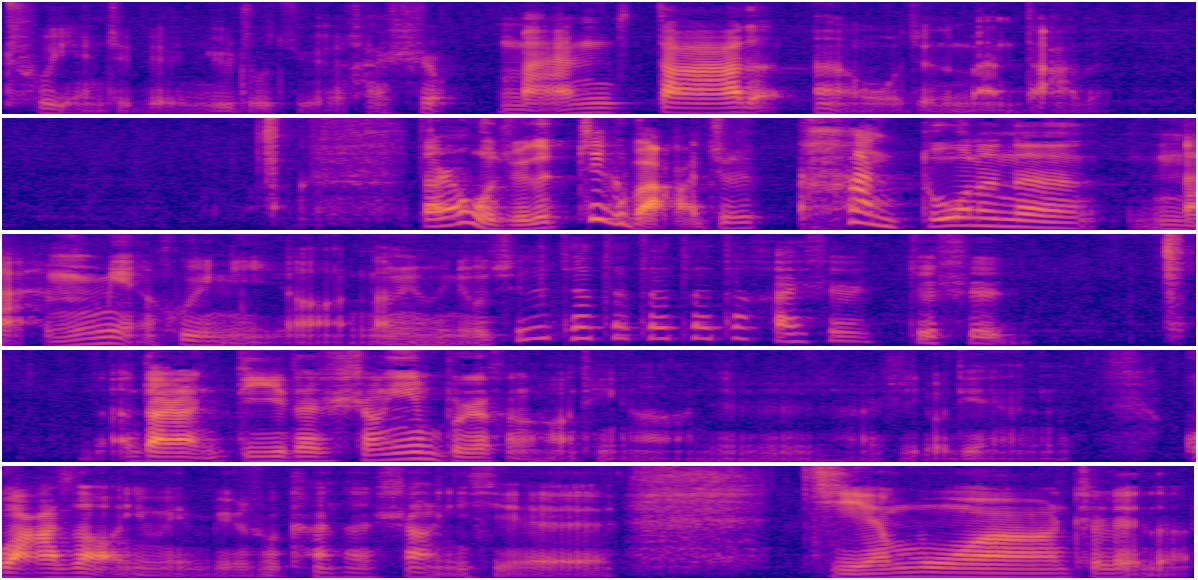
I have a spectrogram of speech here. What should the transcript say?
出演这个女主角，还是蛮搭的，嗯，我觉得蛮搭的。当然，我觉得这个吧，就是看多了呢，难免会腻啊，难免会腻。我觉得他他他他他还是就是，当然，第一，他声音不是很好听啊，就是还是有点聒噪。因为比如说看他上一些节目啊之类的，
